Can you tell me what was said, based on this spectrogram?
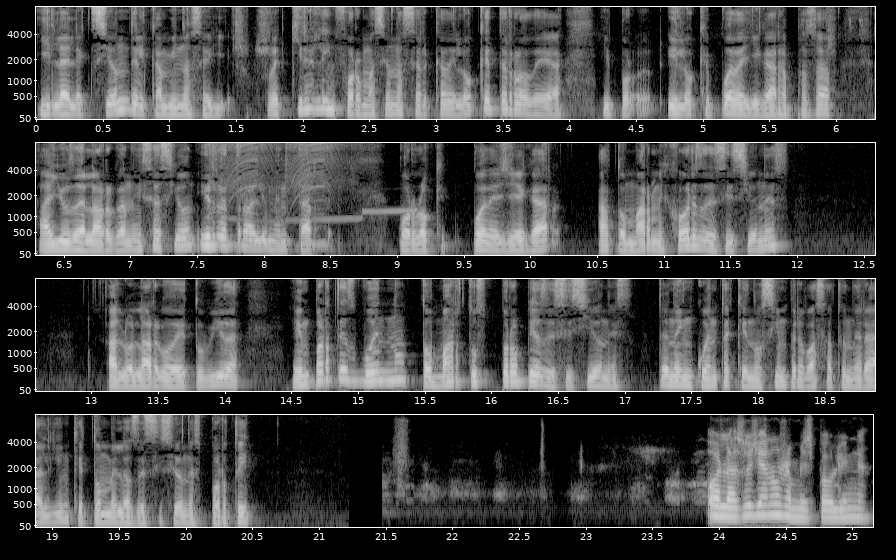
y la elección del camino a seguir. Requiere la información acerca de lo que te rodea y, lo que puede llegar a pasar. Ayuda a la organización y retroalimentarte, por lo que puedes llegar a tomar mejores decisiones a lo largo de tu vida. En parte es bueno tomar tus propias decisiones. Ten en cuenta que no siempre vas a tener a alguien que tome las decisiones por ti. Hola, soy Jano Ramírez Paulina.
